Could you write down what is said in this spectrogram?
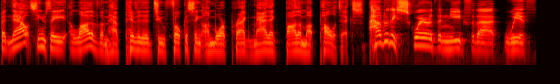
But now it seems they a lot of them have pivoted to focusing on more pragmatic bottom up politics. How do they square the need for that with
